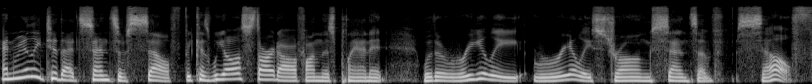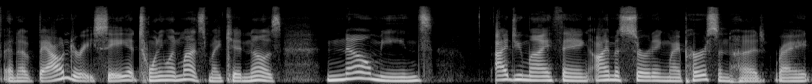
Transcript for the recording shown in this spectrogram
and really to that sense of self, because we all start off on this planet with a really, really strong sense of self and of boundary. See, at 21 months, my kid knows no means I do my thing. I'm asserting my personhood, right?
